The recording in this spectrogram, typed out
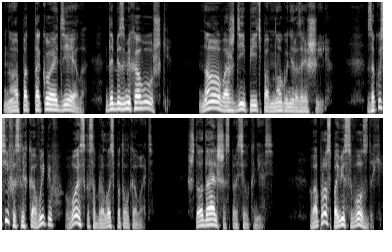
Ну а под такое дело, да без меховушки. Но вожди пить по многу не разрешили. Закусив и слегка выпив, войско собралось потолковать. «Что дальше?» — спросил князь. Вопрос повис в воздухе.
